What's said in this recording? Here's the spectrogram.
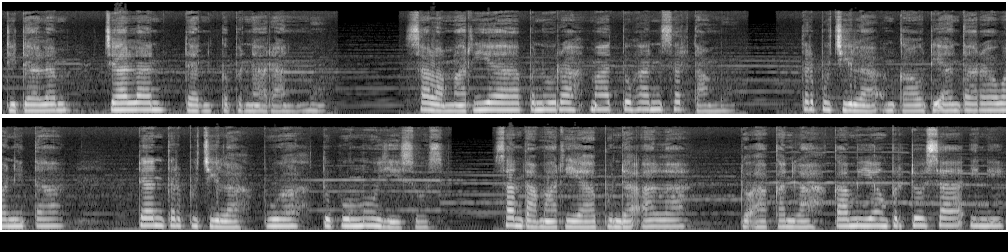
di dalam jalan dan kebenaran-Mu. Salam Maria, penuh rahmat Tuhan sertamu. Terpujilah engkau di antara wanita, dan terpujilah buah tubuhmu Yesus. Santa Maria Bunda Allah, doakanlah kami yang berdosa ini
